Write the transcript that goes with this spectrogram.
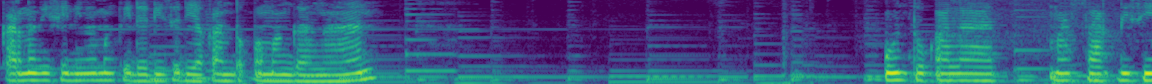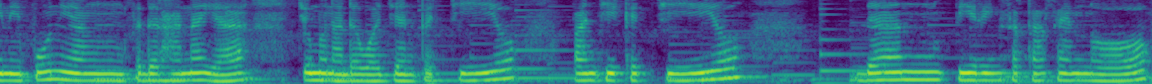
Karena di sini memang tidak disediakan untuk pemanggangan. Untuk alat masak di sini pun yang sederhana ya. Cuman ada wajan kecil panci kecil dan piring serta sendok.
